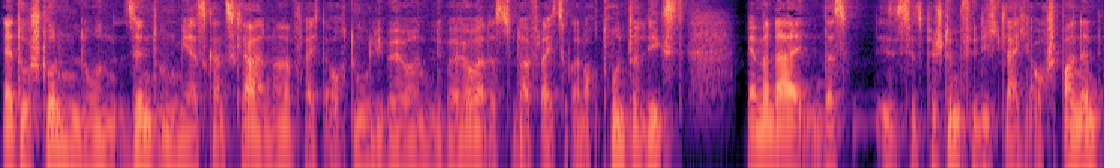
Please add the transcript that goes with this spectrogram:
Netto-Stundenlohn sind und mir ist ganz klar, ne, vielleicht auch du, liebe Hörerinnen, lieber Hörer, dass du da vielleicht sogar noch drunter liegst. Wenn man da, das ist jetzt bestimmt für dich gleich auch spannend,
